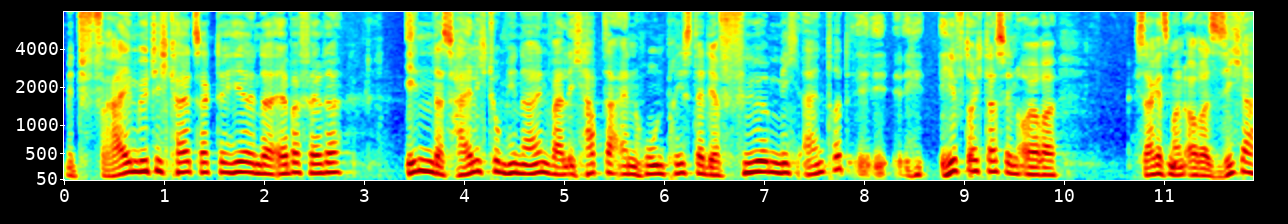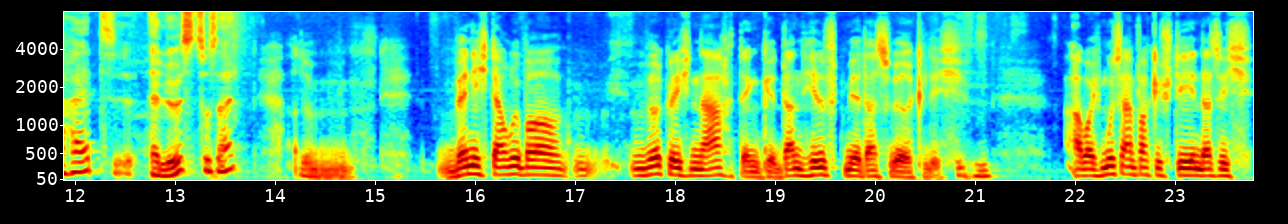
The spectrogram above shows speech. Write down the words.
mit Freimütigkeit, sagt er hier in der Elberfelder, in das Heiligtum hinein, weil ich habe da einen hohen Priester, der für mich eintritt. Hilft euch das in eurer, ich sage jetzt mal, in eurer Sicherheit, erlöst zu sein? Also, wenn ich darüber wirklich nachdenke, dann hilft mir das wirklich. Mhm. Aber ich muss einfach gestehen, dass ich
